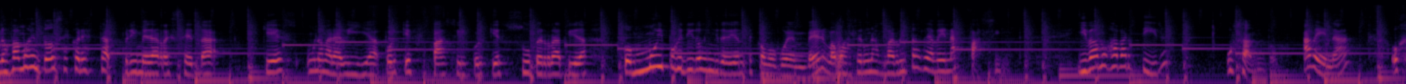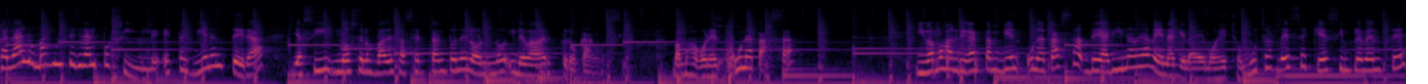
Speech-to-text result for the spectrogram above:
Nos vamos entonces con esta primera receta que es una maravilla porque es fácil, porque es súper rápida, con muy poquititos ingredientes como pueden ver. Vamos a hacer unas barritas de avena fácil. Y vamos a partir usando avena, ojalá lo más integral posible. Esta es bien entera y así no se nos va a deshacer tanto en el horno y le va a dar crocancia. Vamos a poner una taza y vamos a agregar también una taza de harina de avena que la hemos hecho muchas veces, que es simplemente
